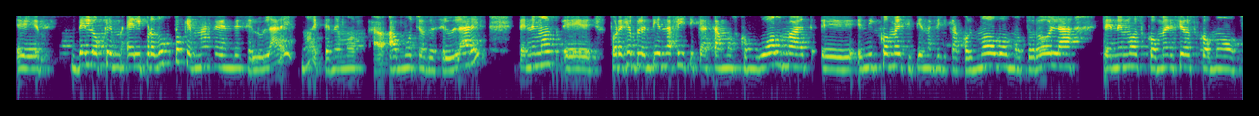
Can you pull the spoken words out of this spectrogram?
Eh, de lo que el producto que más se vende celulares, ¿no? Y tenemos a, muchos de celulares. Tenemos, eh, por ejemplo, en tienda física estamos con Walmart, eh, en e-commerce y tienda física con Movo, Motorola. Tenemos comercios como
